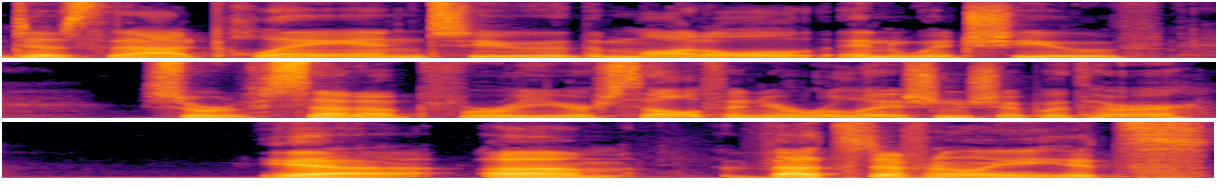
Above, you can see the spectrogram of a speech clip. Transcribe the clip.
does that play into the model in which you've sort of set up for yourself and your relationship with her? Yeah, um, that's definitely it's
